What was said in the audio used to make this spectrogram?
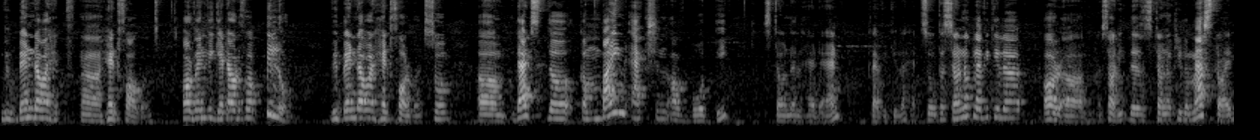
we bend our head, uh, head forwards. Or when we get out of a pillow we bend our head forward so um, that's the combined action of both the sternal head and clavicular head. So the sternoclavicular or uh, sorry the sternocleidomastoid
